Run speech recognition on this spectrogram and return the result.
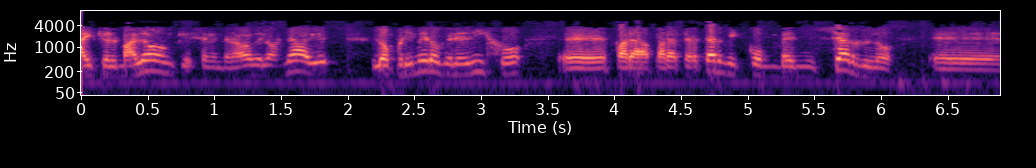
Michael Malone, que es el entrenador de los Nuggets, lo primero que le dijo eh, para, para tratar de convencerlo eh,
